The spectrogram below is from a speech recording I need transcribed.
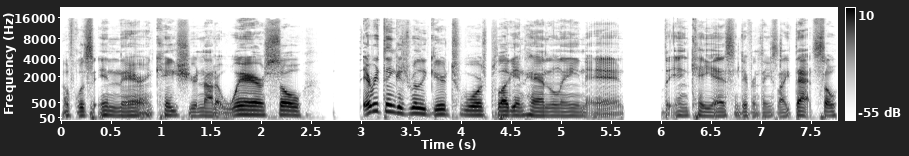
of what's in there in case you're not aware. So, everything is really geared towards plugin handling and the NKS and different things like that. So,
